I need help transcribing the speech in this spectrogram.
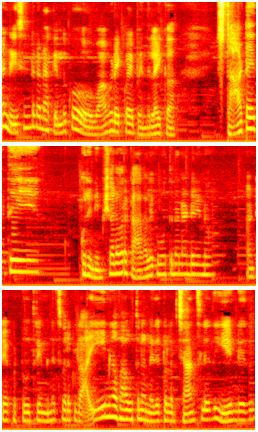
అండ్ రీసెంట్గా నాకు ఎందుకో వాగుడు ఎక్కువైపోయింది. లైక్ స్టార్ట్ అయితే కొన్ని నిమిషాల వరకు ఆగలేకపోతున్నానండి నేను. అంటే ఒక టూ త్రీ మినిట్స్ వరకు లైన్గా వాగుతున్నాను ఎదుటోళ్ళకి ఛాన్స్ లేదు ఏం లేదు.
